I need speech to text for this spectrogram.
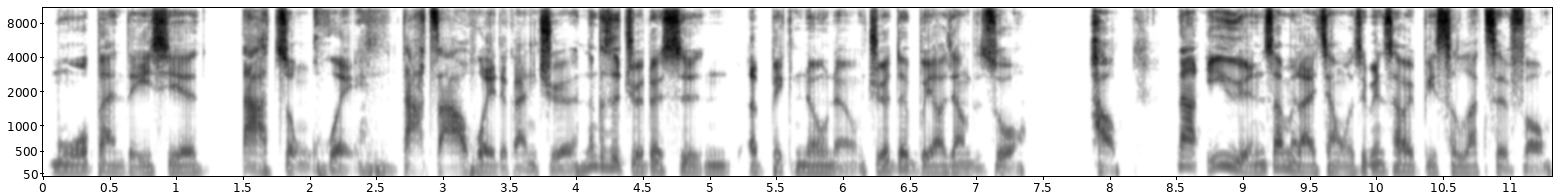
模板的一些。大总会、大杂烩的感觉，那个是绝对是 a big no no，绝对不要这样子做。好，那以语言上面来讲，我这边稍微 be selective 哦。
